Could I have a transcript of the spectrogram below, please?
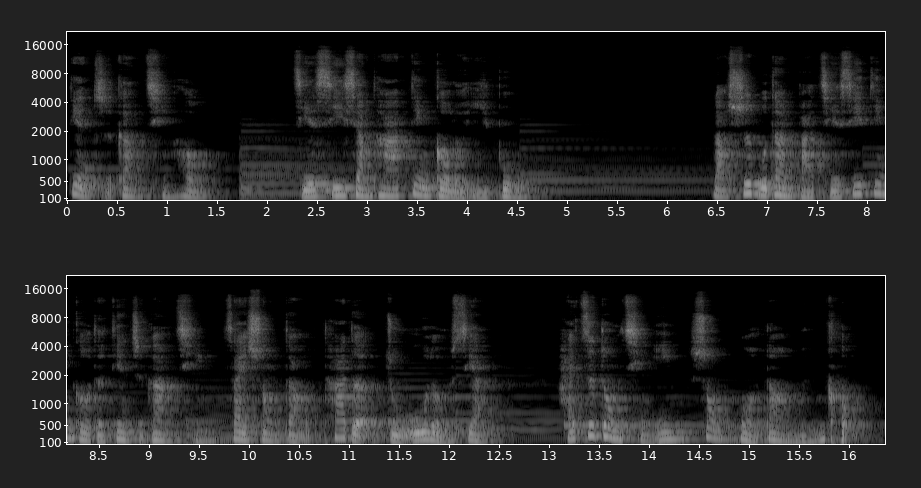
电子钢琴后，杰西向他订购了一部。老师不但把杰西订购的电子钢琴再送到他的主屋楼下，还自动请缨送货到门口。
